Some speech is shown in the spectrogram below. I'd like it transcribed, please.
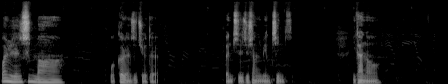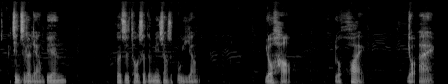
关于人性吗？我个人是觉得，本质就像一面镜子。你看哦，镜子的两边各自投射的面相是不一样的，有好，有坏。有爱，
